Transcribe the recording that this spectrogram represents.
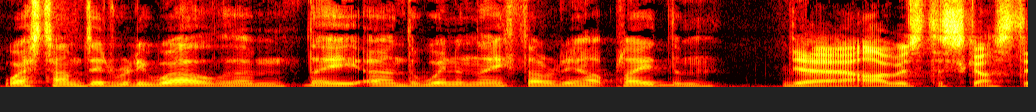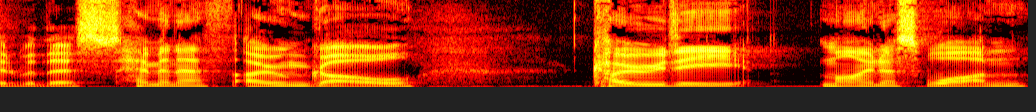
West Ham did really well. Um, they earned the win and they thoroughly outplayed them. Yeah, I was disgusted with this. Jimenez own goal, Coady minus one,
